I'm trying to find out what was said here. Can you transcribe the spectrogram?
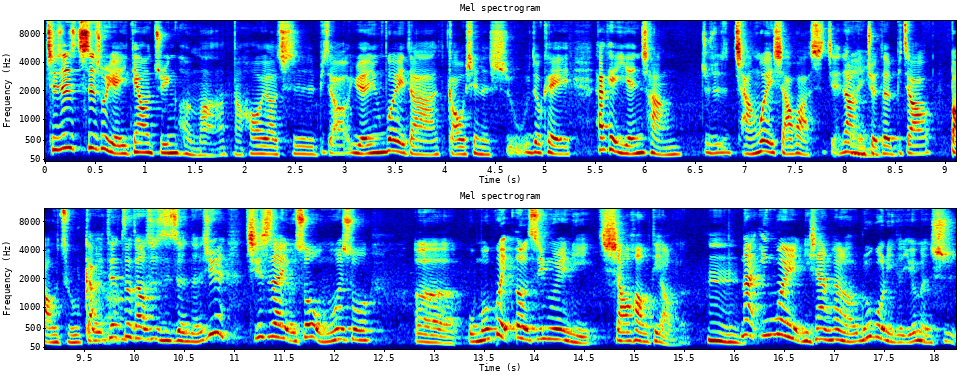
其实吃素也一定要均衡嘛，然后要吃比较原味的、啊、高纤的食物，就可以它可以延长就是肠胃消化时间，让你觉得比较饱足感对，这这倒是是真的。因为其实啊，有时候我们会说，呃，我们会饿是因为你消耗掉了。嗯，那因为你想想看哦，如果你的原本是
